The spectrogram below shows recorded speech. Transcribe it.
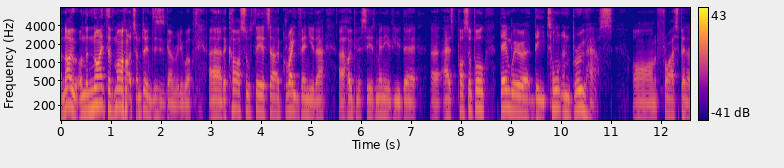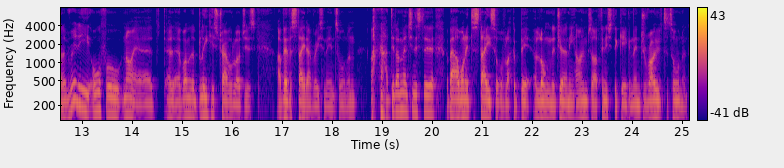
no, on the 9th of March, I'm doing this is going really well. Uh, the Castle Theatre, a great venue there. Uh, hoping to see as many of you there uh, as possible. Then we're at the Taunton Brew House on Friar Spencer. A really awful night. Uh, one of the bleakest travel lodges I've ever stayed at recently in Taunton. Did I mention this to you about I wanted to stay sort of like a bit along the journey home? So I finished the gig and then drove to Taunton.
